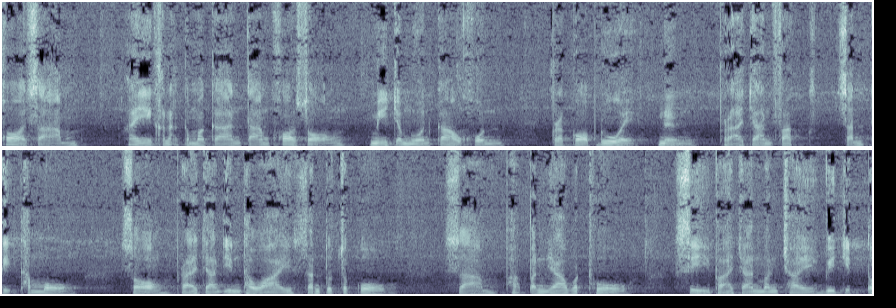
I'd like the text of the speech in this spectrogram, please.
ข้อสามให้คณะกรรมการตามข้อสองมีจำนวนเก้าคน ประกอบด้วยหนึ่งพระอาจารย์ฟักสันติธรรมโมสองพระอาจารย์อินทวาย สันตุสโกสามพระปัญญาวัฒโธสี่พระอาจารย์บัญชัย วิจิตโต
